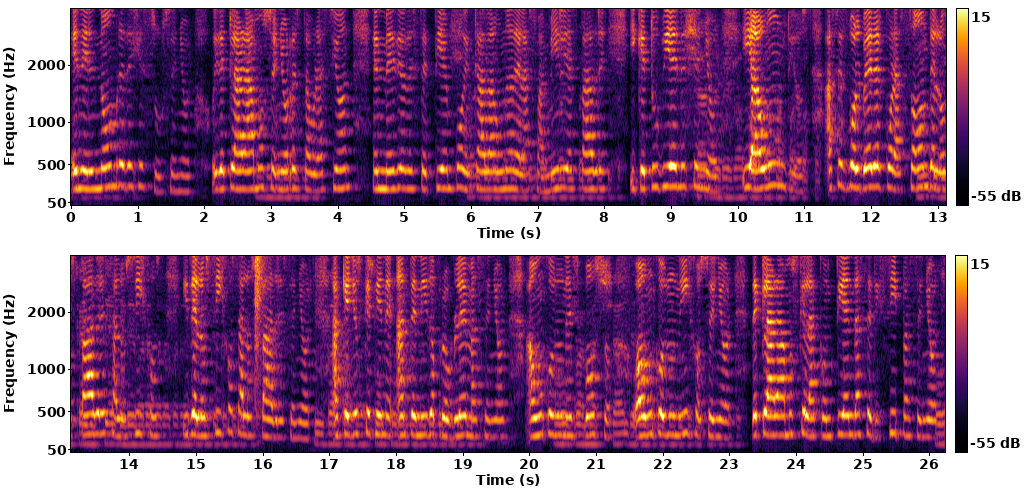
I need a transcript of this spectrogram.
En el nombre de Jesús, Señor. Hoy declaramos, Señor, restauración en medio de este tiempo en cada una de las familias, Padre. Y que tú vienes, Señor. Y aún, Dios, haces volver el corazón de los padres a los hijos y de los hijos a los padres, Señor. Aquellos que tienen, han tenido problemas, Señor, aún con un esposo o aún con un hijo, Señor. Declaramos que la contienda se disipa, Señor,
